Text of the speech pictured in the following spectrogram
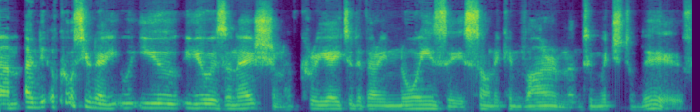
Um, and of course, you know, you, you as a nation have created a very noisy sonic environment in which to live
